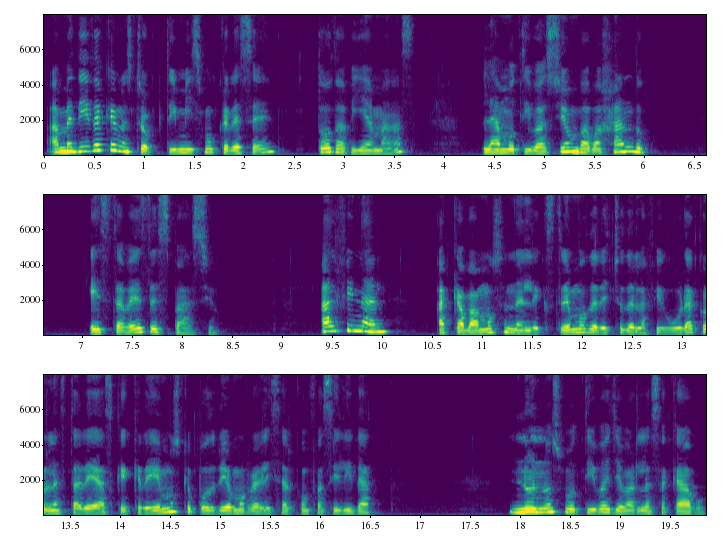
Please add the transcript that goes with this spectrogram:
A medida que nuestro optimismo crece todavía más, la motivación va bajando, esta vez despacio. Al final, acabamos en el extremo derecho de la figura con las tareas que creemos que podríamos realizar con facilidad. No nos motiva llevarlas a cabo,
